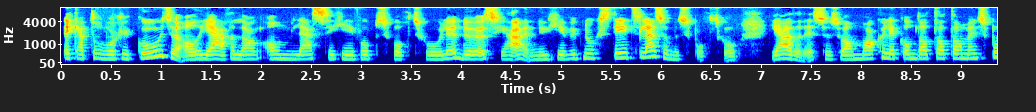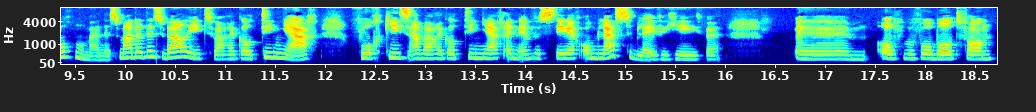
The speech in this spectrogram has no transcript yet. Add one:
Ik heb ervoor gekozen al jarenlang om les te geven op sportscholen. Dus ja, nu geef ik nog steeds les op een sportschool. Ja, dat is dus wel makkelijk omdat dat dan mijn sportmoment is. Maar dat is wel iets waar ik al tien jaar voor kies en waar ik al tien jaar in investeer om les te blijven geven. Um, of bijvoorbeeld van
